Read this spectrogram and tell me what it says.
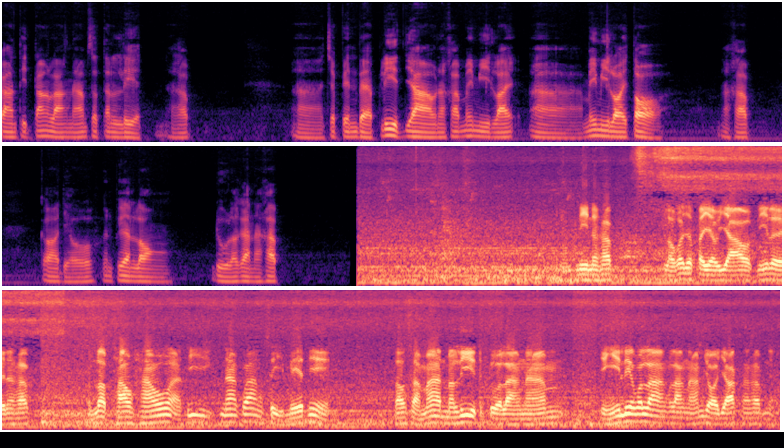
การติดตั้งรางน้ำสแตนเลสนะครับจะเป็นแบบรีดยาวนะครับ ไม่มีรอยไม่มีรอยต่อ นะครับ ก็เดี๋ยวเพื่อนๆลองดูแล้วกันนะครับ นี่นะครับ เราก็จะไปยาวๆแบบนี้เลยนะครับสำหรับทาวน์เฮาส์อะที่หน้ากว้าง 4 เมตรนี่ เราสามารถมารีดตัวรางน้ำอย่างนี้เรียกว่ารางรางน้ำยอยักษ์นะครับเนี่ย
